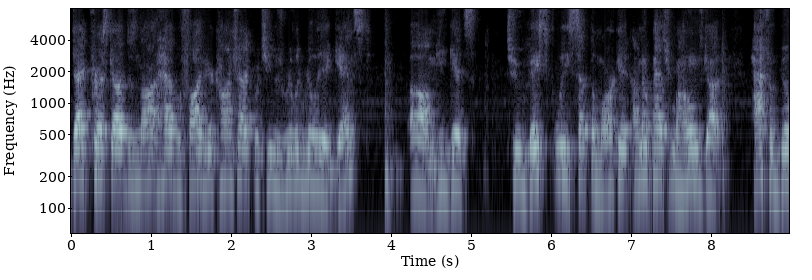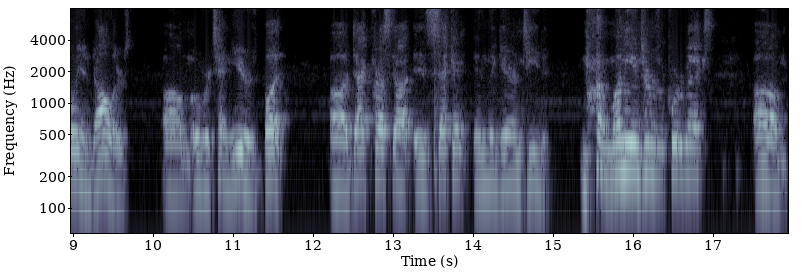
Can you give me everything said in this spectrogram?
Dak Prescott does not have a five year contract, which he was really really against. Um, he gets to basically set the market. I know Patrick Mahomes got half a billion dollars um, over 10 years, but uh, Dak Prescott is second in the guaranteed money in terms of quarterbacks, um,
